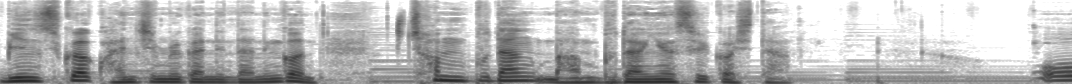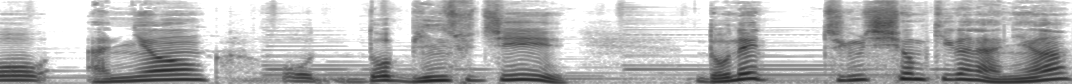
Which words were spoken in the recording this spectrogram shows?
민수가 관심을 갖는다는 건 천부당 만부당이었을 것이다. 어, 안녕. 어, 너 민수지? 너네 지금 시험 기간 아니야?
